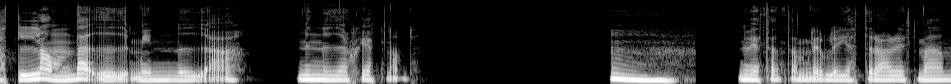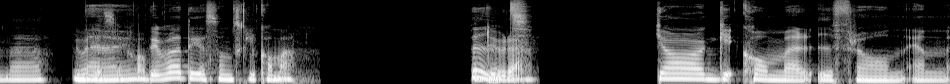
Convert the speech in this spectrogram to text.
att landa i min nya, min nya skepnad. Mm. Nu vet jag inte om det blev jätterörigt, men eh, det var Nej, det som kom. Det var det som skulle komma. Fint. Du jag kommer ifrån en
